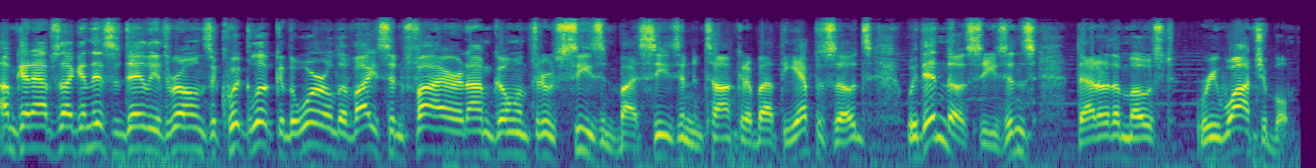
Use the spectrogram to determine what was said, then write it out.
I'm Ken Napzok, and this is Daily Thrones, a quick look at the world of ice and fire, and I'm going through season by season and talking about the episodes within those seasons that are the most rewatchable.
